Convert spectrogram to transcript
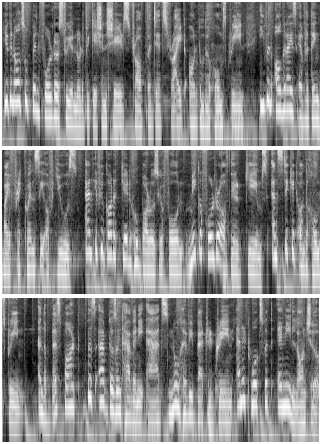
You can also pin folders to your notification shades, drop widgets right onto the home screen, even organize everything by frequency of use. And if you got a kid who borrows your phone, make a folder of their games and stick it on the home screen. And the best part, this app doesn't have any ads, no heavy battery drain and it works with any launcher.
